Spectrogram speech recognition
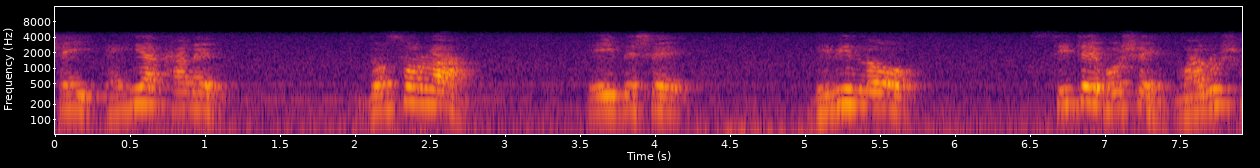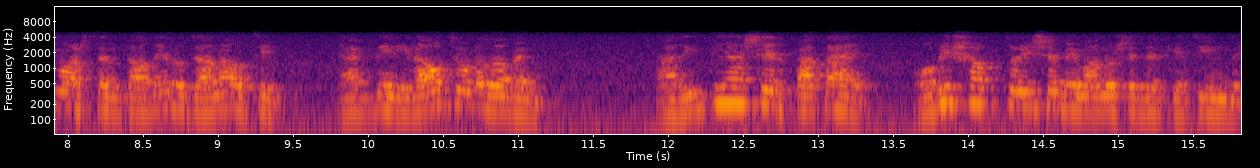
সেই এহিয়া খানের দোসররা এই দেশে বিভিন্ন সিটে বসে মানুষ মারছেন, তাদেরও জানা উচিত। একদিন এরাও চলে যাবেন। আর ইতিহাসের পাতায় অভিশপ্ত হিসেবে মানুষ এদেরকে চিনবে।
